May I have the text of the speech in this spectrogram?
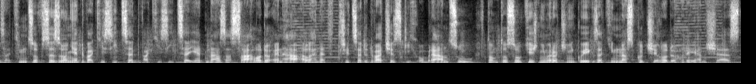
Zatímco v sezóně 2000-2001 zasáhlo do NHL hned 32 českých obránců, v tomto soutěžním ročníku jich zatím naskočilo do hry jen 6.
